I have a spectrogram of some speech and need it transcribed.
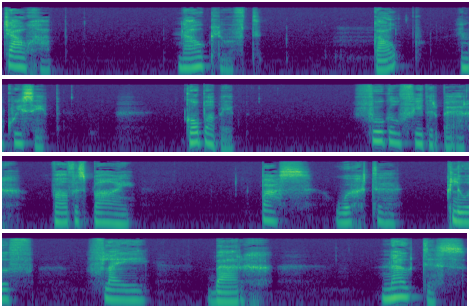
Chauchap. Naukluft. Gaup en Quisep. Gobabeb. Vogelvederberg. Walvisbaai. Pas, hoogte, kloof, vlei, berg. Noutis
